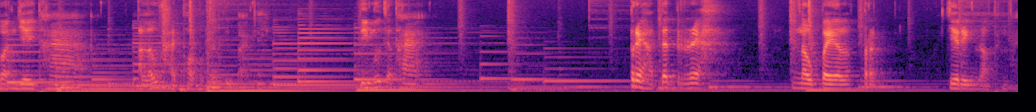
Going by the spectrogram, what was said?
គាត់និយាយថាឥឡូវហេតុផលរបស់គាត់គឺបែបនេះ ទីមួយគាត់ថាព្រះអាទិត្យរះនៅពេលព្រឹកជារៀងរាល់ថ្ងៃ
